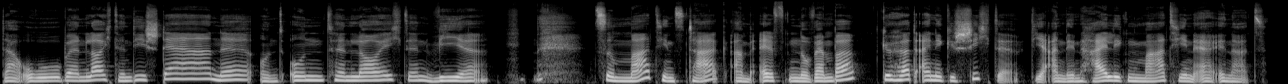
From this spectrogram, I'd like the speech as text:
Da oben leuchten die Sterne und unten leuchten wir. Zum Martinstag am 11. November gehört eine Geschichte, die an den heiligen Martin erinnert.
